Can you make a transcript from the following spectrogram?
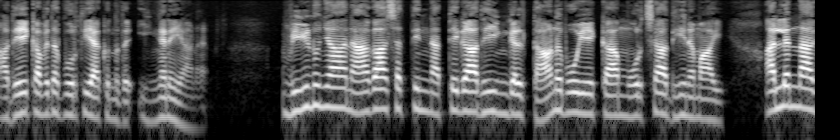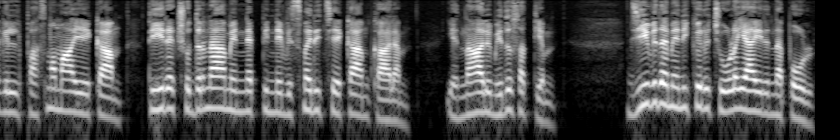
അതേ കവിത പൂർത്തിയാക്കുന്നത് ഇങ്ങനെയാണ്. വീണു ഞാൻ ആകാശത്തിൻ അത്യഗാധയിങ്കൽ താണുപോയേക്കാം മൂർച്ഛാധീനമായി അല്ലെന്നാകിൽ ഭസ്മമായേക്കാം തീരെ ക്ഷുദ്രനാം എന്നെ പിന്നെ വിസ്മരിച്ചേക്കാം കാലം. എന്നാലും ഇതു സത്യം. ജീവിതം എനിക്കൊരു ചൂളയായിരുന്നപ്പോൾ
